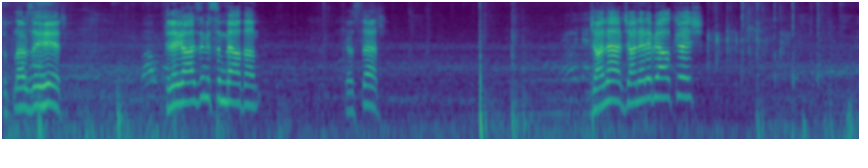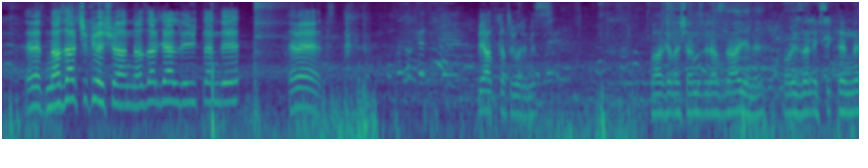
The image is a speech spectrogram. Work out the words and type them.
Şutlar zehir. Pregazi misin be adam? Göster. Caner, Caner'e bir alkış. Evet, nazar çıkıyor şu an. Nazar geldi, yüklendi. Evet. bir alt kategorimiz. Bu arkadaşlarımız biraz daha yeni. O yüzden eksiklerini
